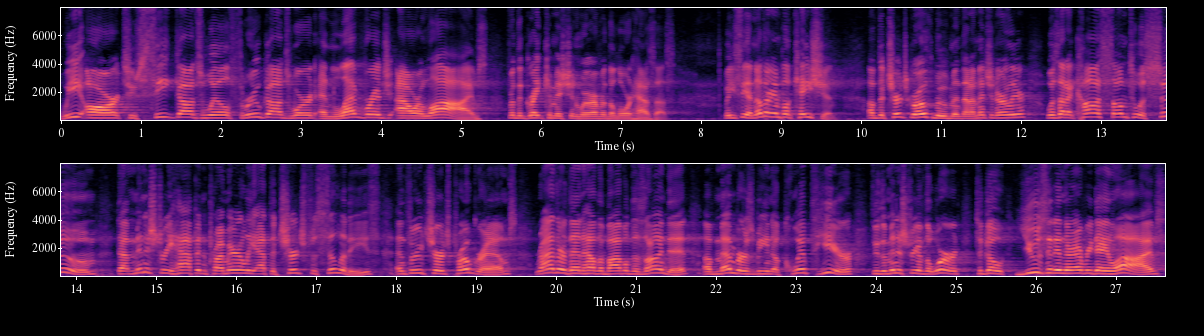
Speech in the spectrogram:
We are to seek God's will through God's word and leverage our lives for the Great Commission wherever the Lord has us. But you see, another implication of the church growth movement that I mentioned earlier was that it caused some to assume that ministry happened primarily at the church facilities and through church programs rather than how the Bible designed it of members being equipped here through the ministry of the word to go use it in their everyday lives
